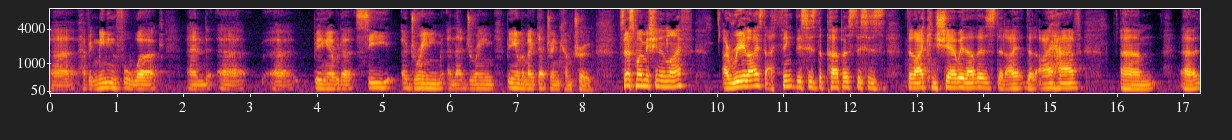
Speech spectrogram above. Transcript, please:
uh, having meaningful work, and uh, being able to see a dream and that dream, being able to make that dream come true. So that's my mission in life. I realized that I think this is the purpose. This is that I can share with others that I that I have, um, uh,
